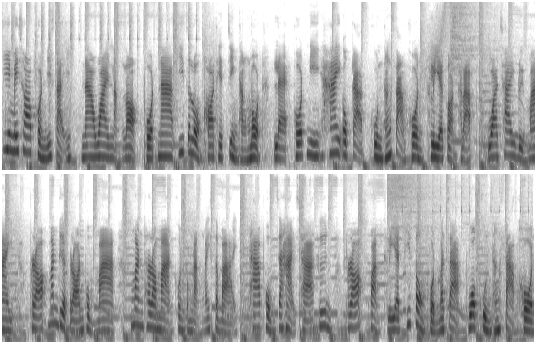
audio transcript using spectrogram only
พี่ไม่ชอบคนนิสัย หน้าไหวายหลังหลอก โพสหน้าพี่จะหลงข้อเท็จจริงทั้งหมด และโพสนี้ให้โอกาสคุณทั้ง 3 คนเคลียร์ก่อนครับ ว่าใช่หรือไม่ เพราะมันเดือดร้อนผมมาก มันทรมานคนกำลังไม่สบาย ถ้าผมจะหายช้าขึ้น เพราะความเครียดที่ส่งผลมาจากพวกคุณทั้ง 3 คน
